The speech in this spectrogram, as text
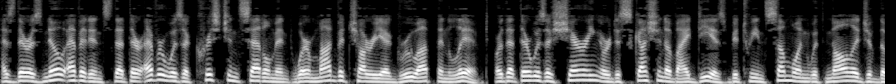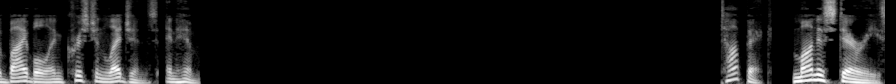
as there is no evidence that there ever was a Christian settlement where Madhvacharya grew up and lived, or that there was a sharing or discussion of ideas between someone with knowledge of the Bible and Christian legends, and him. Monasteries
